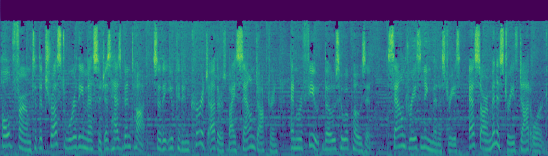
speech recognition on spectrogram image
Hold firm to the trustworthy message as has been taught, so that you can encourage others by sound doctrine and refute those who oppose it. Sound Reasoning Ministries, srministries.org.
